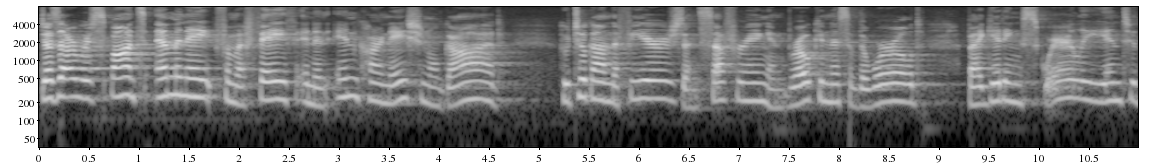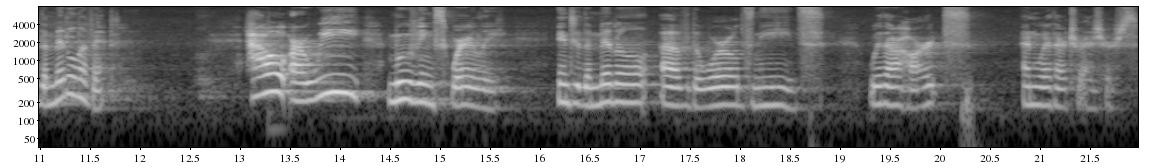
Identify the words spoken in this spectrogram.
Does our response emanate from a faith in an incarnational God who took on the fears and suffering and brokenness of the world by getting squarely into the middle of it? How are we moving squarely into the middle of the world's needs with our hearts and with our treasures?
